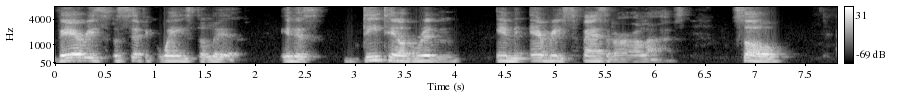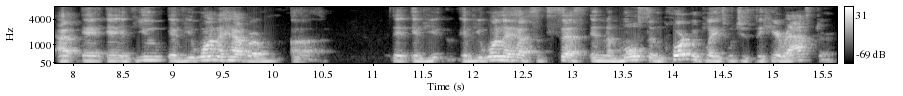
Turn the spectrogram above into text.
very specific ways to live. It is detailed written in every facet of our lives. So, I, if you if you want to have a uh, if you if you want to have success in the most important place, which is the hereafter,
